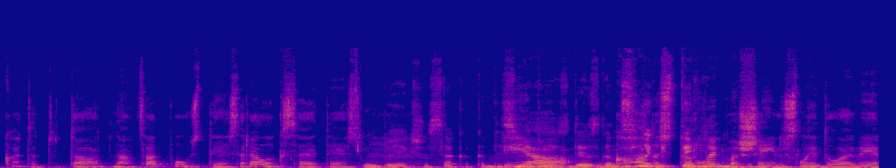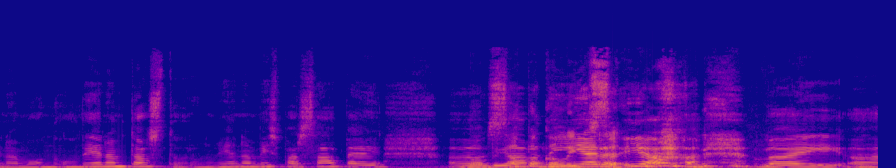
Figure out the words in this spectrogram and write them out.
Kā tad tu tā atnāc atpūsties, relaksēties? Un pēkšņi saka, ka Jā, jūtos diezgan kādas slikti. tur lidmašīnas lidoja vienam, un, un vienam tas tur, un vienam vispār sāpēja. uh, Man bija sava apokalipse. niere, Jā, vai uh,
